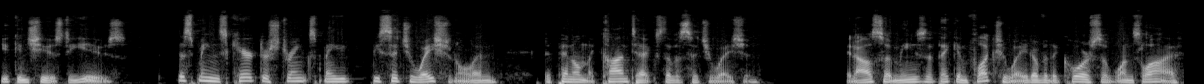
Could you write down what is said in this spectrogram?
you can choose to use. This means character strengths may be situational and depend on the context of a situation. It also means that they can fluctuate over the course of one's life.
